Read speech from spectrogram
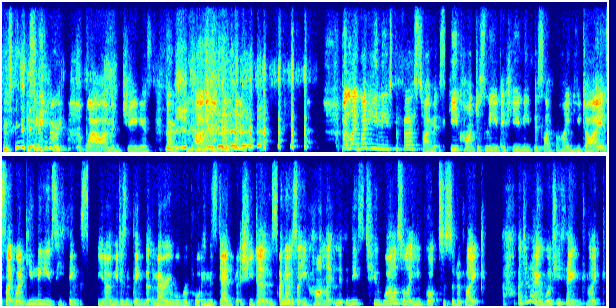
Even- wow, I'm a genius. No. uh, but like when he leaves the first time, it's you can't just leave. If you leave this life behind, you die. It's like when he leaves, he thinks, you know, he doesn't think that Mary will report him as dead, but she does. I know it's like you can't like live in these two worlds, or like you've got to sort of like I don't know, what do you think? Like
